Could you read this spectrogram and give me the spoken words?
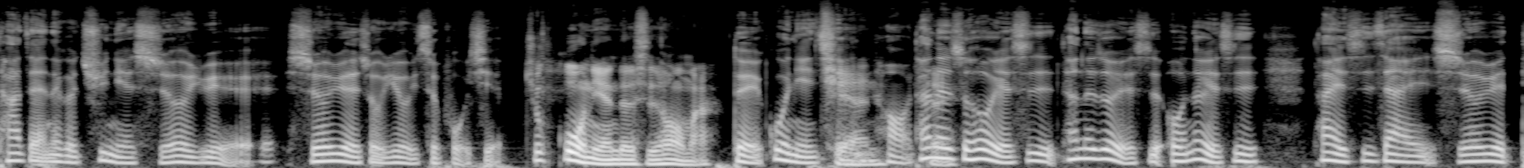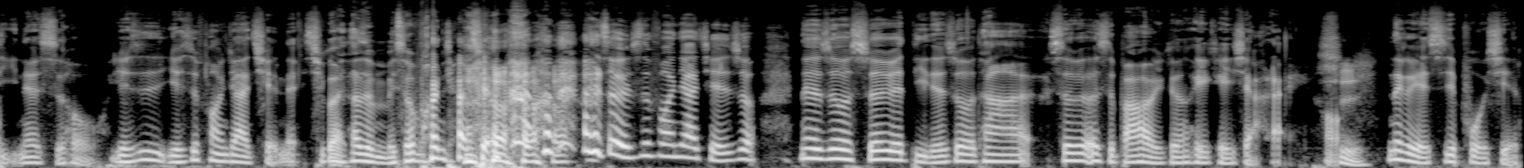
它在那个去年十二月，十二月的时候又有一次破线，就过年的时候嘛。对，过年前哈，他那时候也是，他那时候也是，哦，那也是，他也是在十二月底那时候，也是也是放假前呢。奇怪，他怎么没说放假前？那时候也是放假前的时候，那个时候十二月底的时候，他十二月二十八号一根黑 K 下来。是那个也是破线，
